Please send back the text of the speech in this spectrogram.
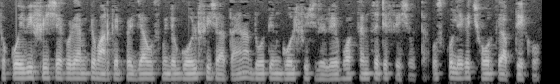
तो कोई भी फ़िश एक्वेरियम के मार्केट पे जाओ, उसमें जो गोल्ड फ़िश आता है ना दो तीन गोल्ड फ़िश ले लो बहुत सेंसिटिव फ़िश होता है। उसको लेके छोड़ के आप देखो।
